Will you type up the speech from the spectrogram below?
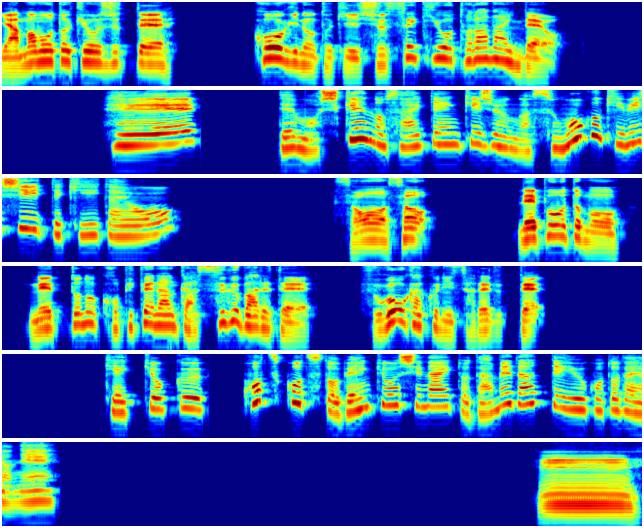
山本教授って講義の時出席を取らないんだよ。へえ。でも試験の採点基準がすごく厳しいって聞いたよ。そうそう。レポートもネットのコピペなんかすぐバレて不合格にされるって。結局、コツコツと勉強しないとダメだっていうことだよね。うーん、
